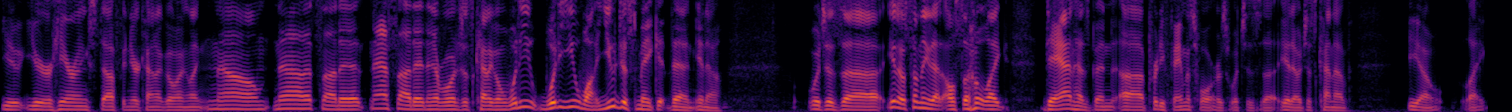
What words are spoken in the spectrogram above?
you you're hearing stuff and you're kind of going like, no, no, that's not it, that's not it, and everyone's just kind of going, what do you what do you want? You just make it then, you know. Which is uh you know something that also like Dan has been uh pretty famous for, is which is uh, you know just kind of you know like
